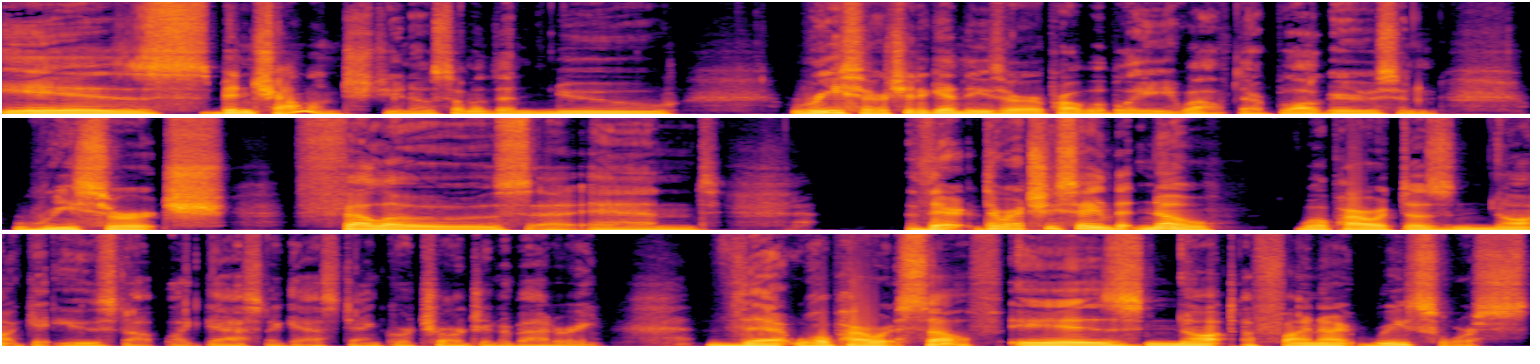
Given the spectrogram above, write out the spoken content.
is been challenged. You know, some of the new research, and again, these are probably well, they're bloggers and research fellows, uh, and they're they're actually saying that no, willpower does not get used up like gas in a gas tank or charge in a battery. That willpower itself is not a finite resource.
